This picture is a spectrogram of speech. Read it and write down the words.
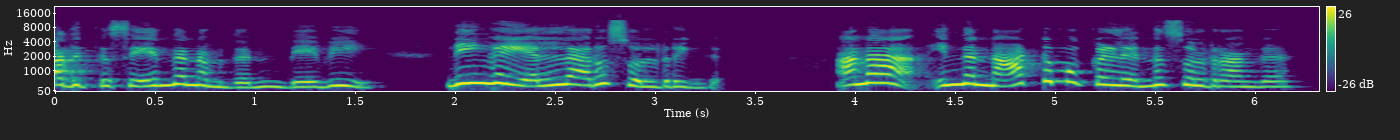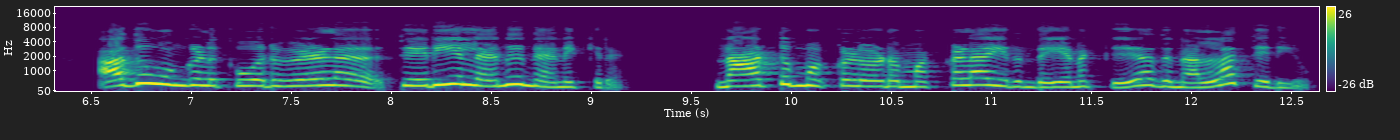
அதுக்கு சேந்தனமுதன் தேவி நீங்க எல்லாரும் சொல்றீங்க. ஆனா இந்த நாட்டு மக்கள் என்ன சொல்றாங்க? அது உங்களுக்கு ஒருவேளை தெரியலன்னு நினைக்கிறேன். நாட்டு மக்களோட மக்களா இருந்த எனக்கு அது நல்லா தெரியும்.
